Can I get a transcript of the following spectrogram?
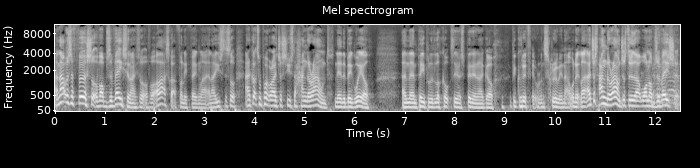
and that was the first sort of observation. I sort of thought, oh, that's quite a funny thing. Like, and I used to sort, and I got to a point where I just used to hang around near the big wheel. And then people would look up to them spinning, and I go, "It'd be good if they were unscrewing that, wouldn't it?" Like I just hang around, just do that one observation,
